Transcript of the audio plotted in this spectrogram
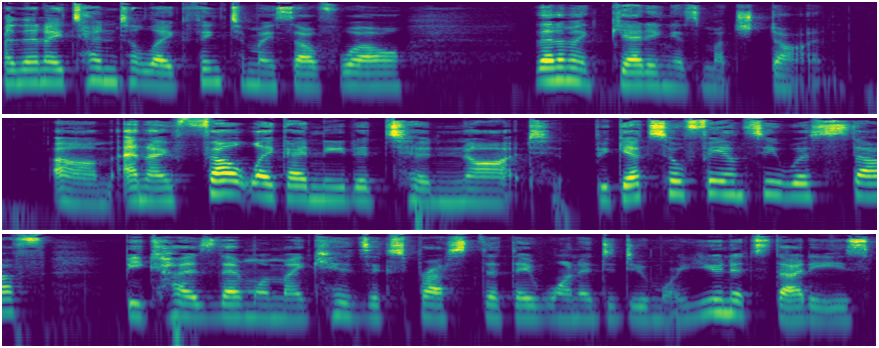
And then I tend to like think to myself, well, then I'm not getting as much done. Um, and I felt like I needed to not be, get so fancy with stuff because then when my kids expressed that they wanted to do more unit studies,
